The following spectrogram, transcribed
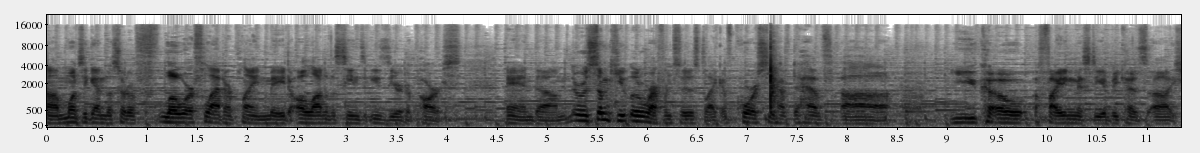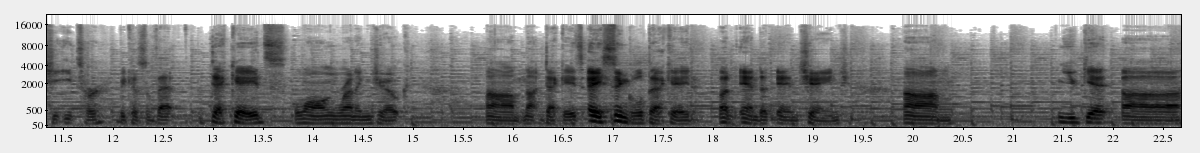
Um, once again, the sort of lower, flatter plane made a lot of the scenes easier to parse. And um, there was some cute little references, like, of course, you have to have uh, Yuko fighting Mistia because uh, she eats her, because of that decades-long running joke. Um, not decades, a single decade and, and change. Um, you get uh,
